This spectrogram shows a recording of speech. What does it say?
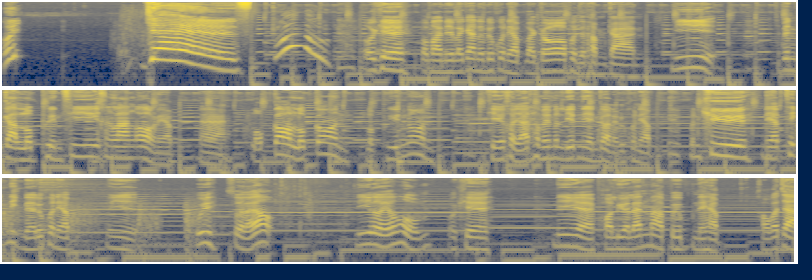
เฮ้ย yes วู้โอเค ประมาณนี้แล้วกันนะทุกคนครับแล้วก็ผมจะทำการนี่จะเป็นการลบพื้นที่ข้างล่างออกนะครับอ่าลบก้อนลบก้อน ลบพื้นก้อน เคขออนุญาตทำให้มันเรียบเนียนก่อนนะทุกคนครับ มันคือเนี่ยครับเทคนิคเนี่ยทุกคนครับ นี่ อุ้ยสวยแล้ว นี่เลยครับผม โอเค นี่ไงพอเรือแล่นมาปุ๊บนะครับเขาก็จะ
